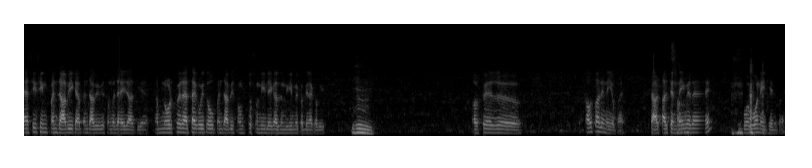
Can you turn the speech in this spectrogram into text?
ऐसी सीन पंजाबी का पंजाबी भी समझ आ ही जाती है। अब नॉर्थ में रहता है कोई तो पंजाबी सॉन्ग तो सुन ही लेगा ज़िंदगी में कभी ना कभी। हम्म। और फिर साउथ वाले नहीं हो पाए। चार साल चेन्नई में रहे वो वो नहीं खेल पाए।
